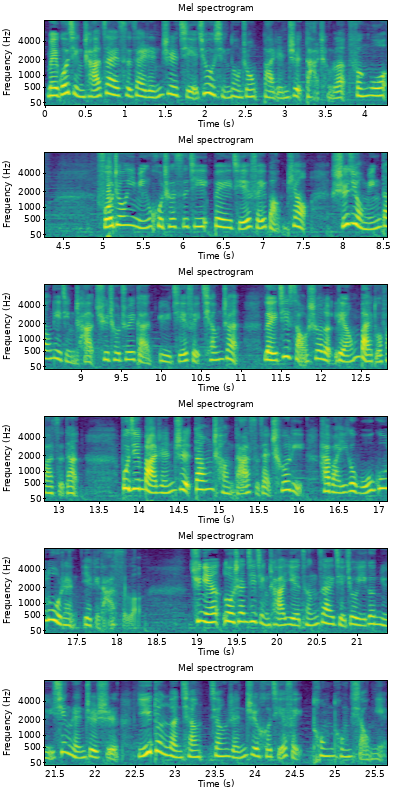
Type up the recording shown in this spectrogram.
美国警察再次在人质解救行动中把人质打成了蜂窝。佛州一名货车司机被劫匪绑票，十九名当地警察驱车追赶，与劫匪枪战，累计扫射了两百多发子弹，不仅把人质当场打死在车里，还把一个无辜路人也给打死了。去年，洛杉矶警察也曾在解救一个女性人质时，一顿乱枪将人质和劫匪通通消灭。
